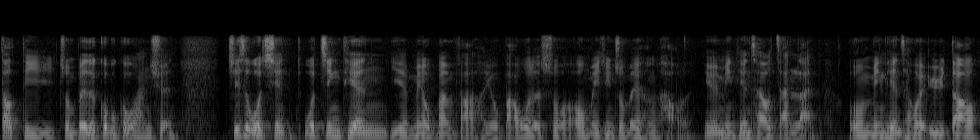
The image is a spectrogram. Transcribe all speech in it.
到底准备的够不够完全？其实我现我今天也没有办法很有把握的说，哦，我们已经准备很好了，因为明天才有展览，我们明天才会遇到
